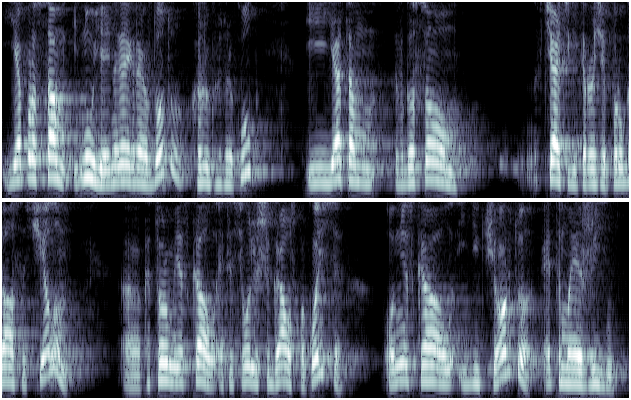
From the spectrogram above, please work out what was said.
Я просто сам, ну, я иногда играю в доту, хожу в компьютерный клуб, и я там в голосовом, в чатике, короче, поругался с челом, э, которому я сказал, это всего лишь игра, успокойся. Он мне сказал, иди к черту, это моя жизнь.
